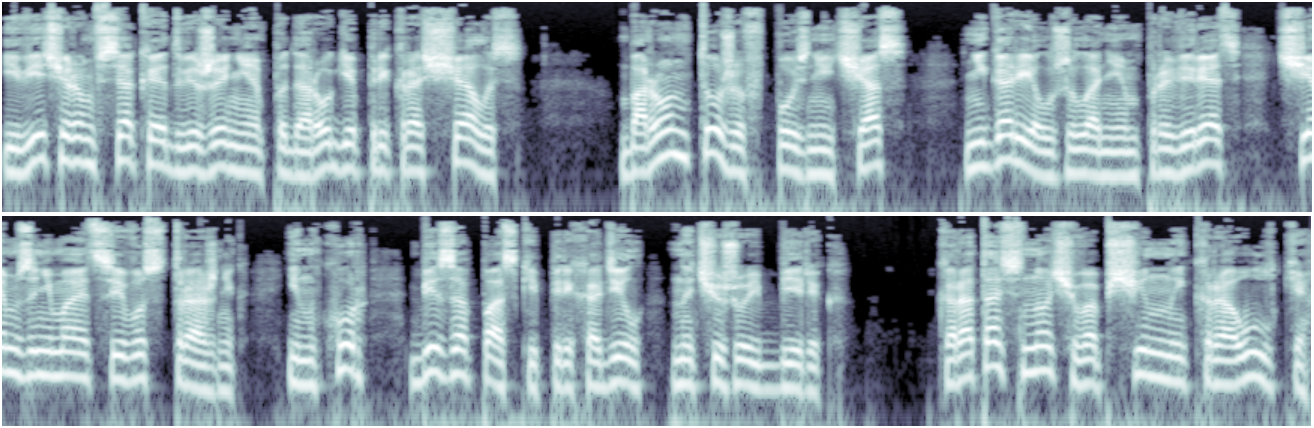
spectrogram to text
и вечером всякое движение по дороге прекращалось. Барон тоже в поздний час не горел желанием проверять, чем занимается его стражник. Инкор без опаски переходил на чужой берег. Коротась ночь в общинной караулке,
